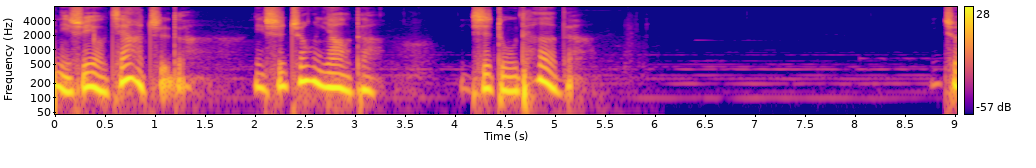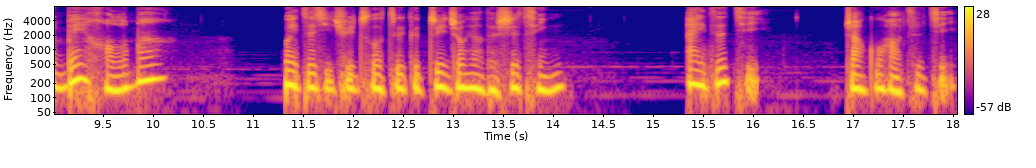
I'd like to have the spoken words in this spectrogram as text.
你是有价值的，你是重要的，你是独特的。你准备好了吗？为自己去做这个最重要的事情，爱自己，照顾好自己。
